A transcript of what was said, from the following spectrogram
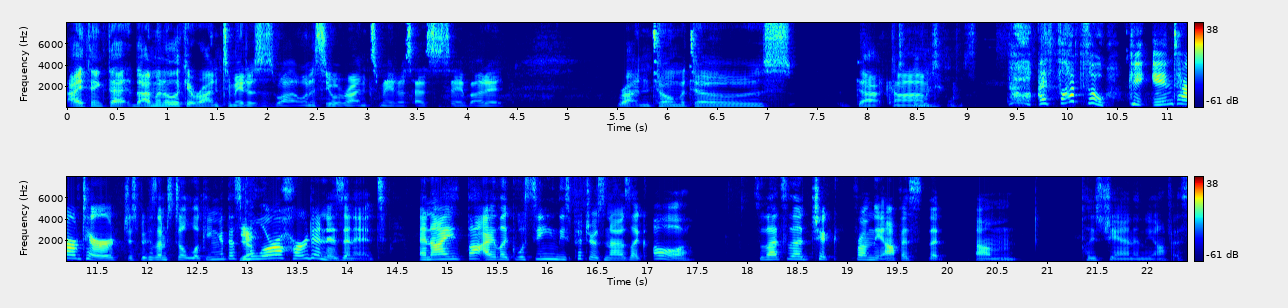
I think that I'm going to look at Rotten Tomatoes as well. I want to see what Rotten Tomatoes has to say about it. Rotten Tomatoes.com. I thought so. Okay, in Tower of Terror, just because I'm still looking at this, Yeah. Melora Hardin is in it. And I thought I like was seeing these pictures and I was like, oh, so that's the chick from The Office that um plays Jan in The Office.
